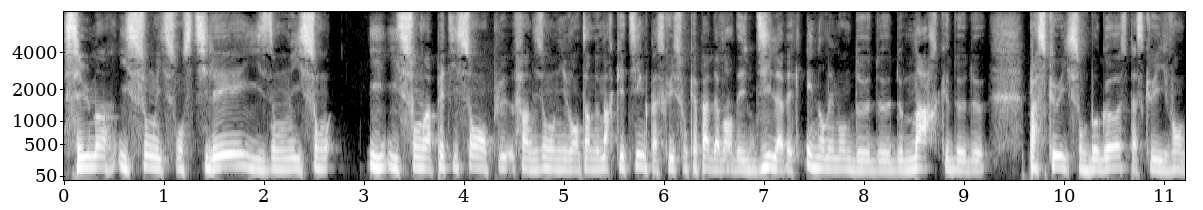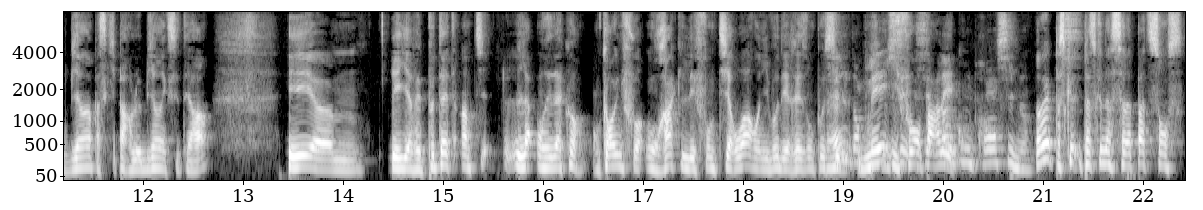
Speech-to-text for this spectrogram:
c'est humain. Ils sont ils sont stylés, ils ont ils sont ils, ils sont appétissants en plus, enfin disons au niveau en termes de marketing parce qu'ils sont capables d'avoir des deals avec énormément de de, de marques, de de parce qu'ils sont beaux gosses, parce qu'ils vendent bien, parce qu'ils parlent bien, etc. Et euh, et il y avait peut-être un petit. Là, on est d'accord. Encore une fois, on racle les fonds de tiroir au niveau des raisons possibles. Ouais, non, parce mais il c'est- faut en c'est parler. incompréhensible. Ouais, parce que parce que là, ça n'a pas de sens.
